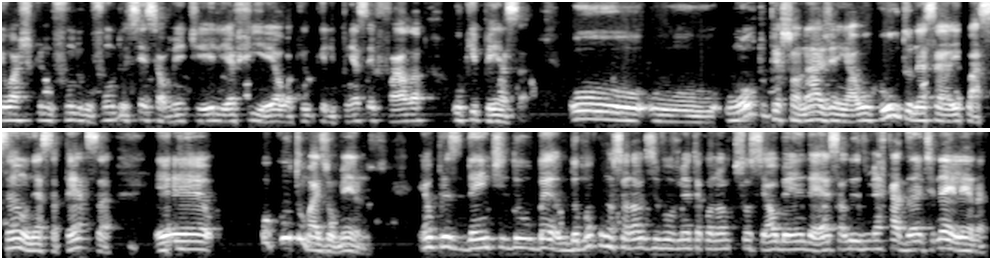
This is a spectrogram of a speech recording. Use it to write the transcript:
eu acho que, no fundo, no fundo, essencialmente, ele é fiel àquilo que ele pensa e fala o que pensa. O, o, um outro personagem oculto nessa equação, nessa peça, é oculto mais ou menos, é o presidente do, do Banco Nacional de Desenvolvimento Econômico e Social, BNDES, Luiz Mercadante, né, Helena?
